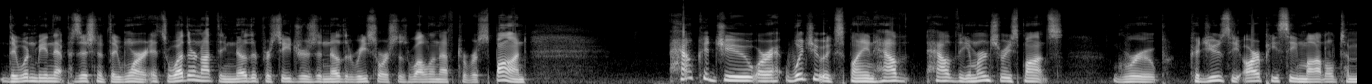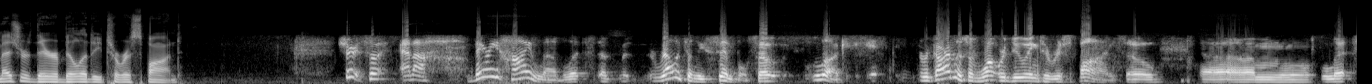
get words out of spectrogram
they wouldn't be in that position if they weren't. It's whether or not they know the procedures and know the resources well enough to respond. How could you, or would you explain how how the emergency response group could use the RPC model to measure their ability to respond? Sure. So, at a very high level, it's uh, relatively simple. So, look, regardless of what we're doing to respond, so um, let's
